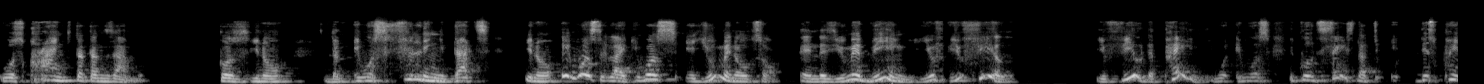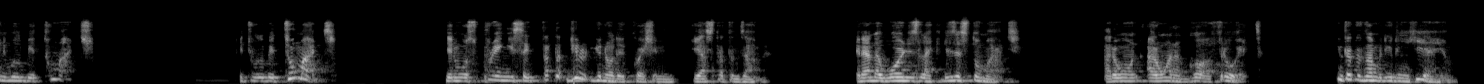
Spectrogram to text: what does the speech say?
was crying to Tata Nzambe because, you know, the, it was feeling that, you know, it was like, it was a human also. And as human being, you, you feel, you feel the pain. It was, it could sense that this pain will be too much. It will be too much. Then was praying, he said, you, you know the question he asked. And then the word is like, this is too much. I don't want, I don't want to go through it. And Tata Nzambe didn't hear him.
